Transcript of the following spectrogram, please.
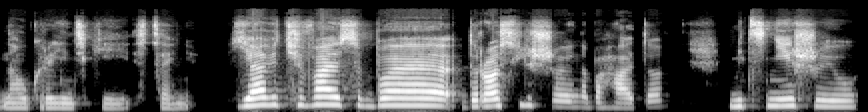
на українській сцені. Я відчуваю себе дорослішою набагато, міцнішою,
